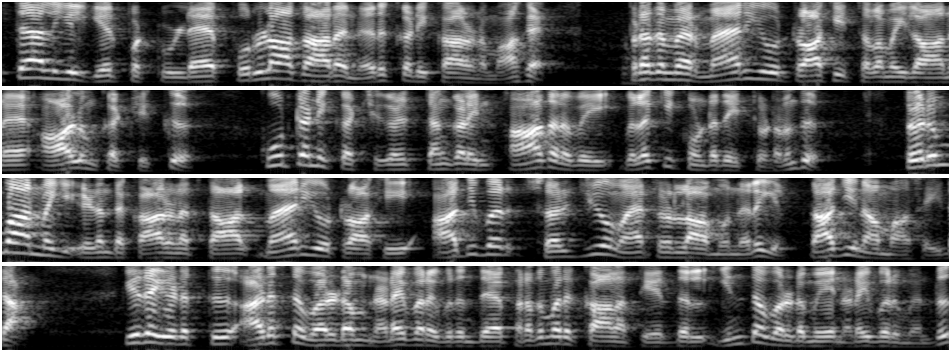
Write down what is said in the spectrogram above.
இத்தாலியில் ஏற்பட்டுள்ள பொருளாதார நெருக்கடி காரணமாக பிரதமர் மேரியோ டிராகி தலைமையிலான ஆளும் கட்சிக்கு கூட்டணி கட்சிகள் தங்களின் ஆதரவை விலக்கிக் கொண்டதைத் தொடர்ந்து பெரும்பான்மையை இழந்த காரணத்தால் மேரியோ டிராகி அதிபர் சர்ஜியோ மேட்ரல்லா முன்னிலையில் ராஜினாமா செய்தார். இதையடுத்து அடுத்த வருடம் நடைபெறவிருந்த பிரதமருக்கான தேர்தல் இந்த வருடமே நடைபெறும் என்று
